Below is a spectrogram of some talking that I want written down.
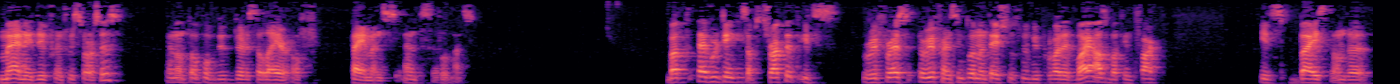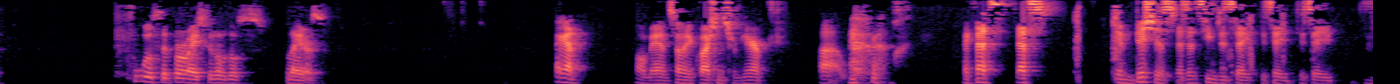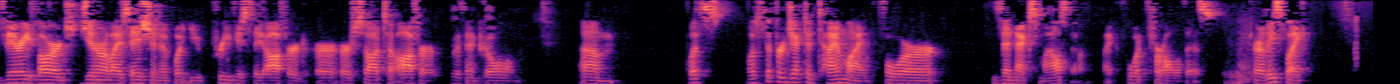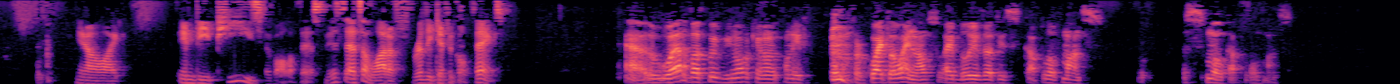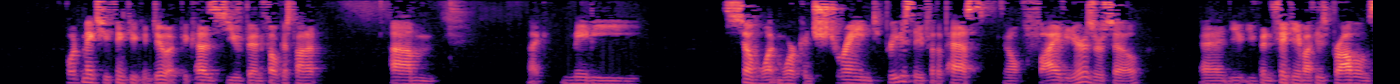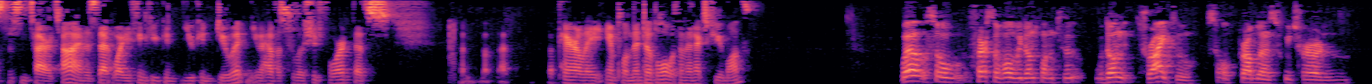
many different resources. And on top of it, there's a layer of payments and settlements. But everything is abstracted. It's reference, reference implementations will be provided by us, but in fact, it's based on the full separation of those layers. I got, oh man, so many questions from here. Uh, like that's, that's ambitious as it seems it's a, it's a, it's a very large generalization of what you previously offered or, or sought to offer within Golem. Um, what's what's the projected timeline for the next milestone? Like what for all of this, or at least like you know like MVPs of all of this. this that's a lot of really difficult things. Uh, well, but we've been working on it for quite a while now, so I believe that it's a couple of months, a small couple of months. What makes you think you can do it? Because you've been focused on it, um, like maybe somewhat more constrained previously for the past, you know, five years or so. And you, have been thinking about these problems this entire time. Is that why you think you can, you can do it and you have a solution for it that's uh, apparently implementable within the next few months? Well, so first of all, we don't want to, we don't try to solve problems which are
